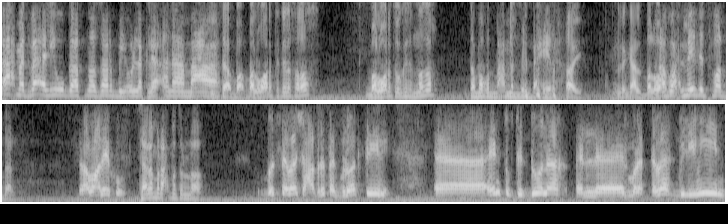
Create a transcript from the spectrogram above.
أحمد بقى ليه وجهه نظر بيقول لك لا أنا مع أنت بلورت كده خلاص؟ بلورت وجهة النظر؟ طب آخد محمد بالبحيرة طيب. نرجع للبلورة. أبو حميد اتفضل. السلام عليكم. سلام ورحمة الله. بص يا باشا حضرتك دلوقتي آه أنتوا بتدونا ال- المرتبات باليمين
